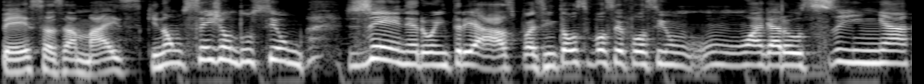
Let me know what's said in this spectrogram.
peças a mais que não sejam do seu gênero, entre aspas. Então, se você fosse um, uma garotinha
